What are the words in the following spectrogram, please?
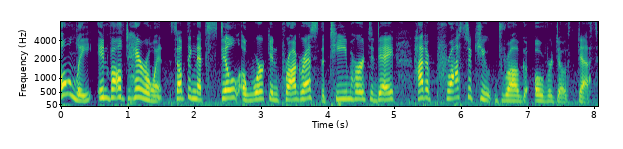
only involved heroin. Something that's still a work in progress. The team heard today how to prosecute drug overdose deaths.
